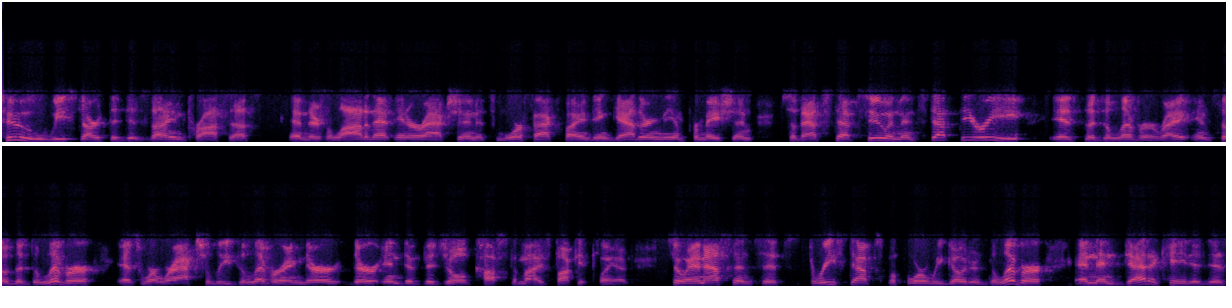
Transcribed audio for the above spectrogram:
two, we start the design process. And there's a lot of that interaction. It's more fact finding, gathering the information, so that's step two. And then step three is the deliver, right? And so the deliver is where we're actually delivering their their individual customized bucket plan. So in essence, it's three steps before we go to deliver, and then dedicated is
